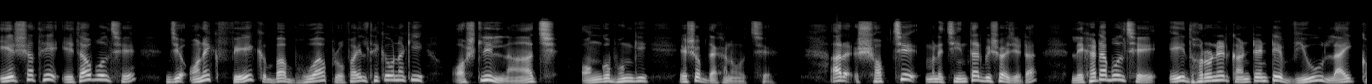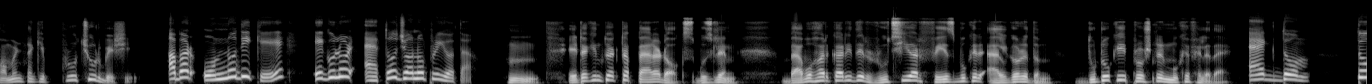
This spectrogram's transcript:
এর সাথে এটাও বলছে যে অনেক ফেক বা ভুয়া প্রোফাইল থেকেও নাকি অশ্লীল নাচ অঙ্গভঙ্গি এসব দেখানো হচ্ছে। আর সবচেয়ে মানে চিন্তার বিষয় যেটা লেখাটা বলছে এই ধরনের কন্টেন্টে ভিউ লাইক কমেন্ট নাকি প্রচুর বেশি। আবার অন্যদিকে এগুলোর এত জনপ্রিয়তা। হুম এটা কিন্তু একটা প্যারাডক্স বুঝলেন? ব্যবহারকারীদের রুচি আর ফেসবুকের অ্যালগোরিদম দুটোকেই প্রশ্নের মুখে ফেলে দেয়। একদম। তো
